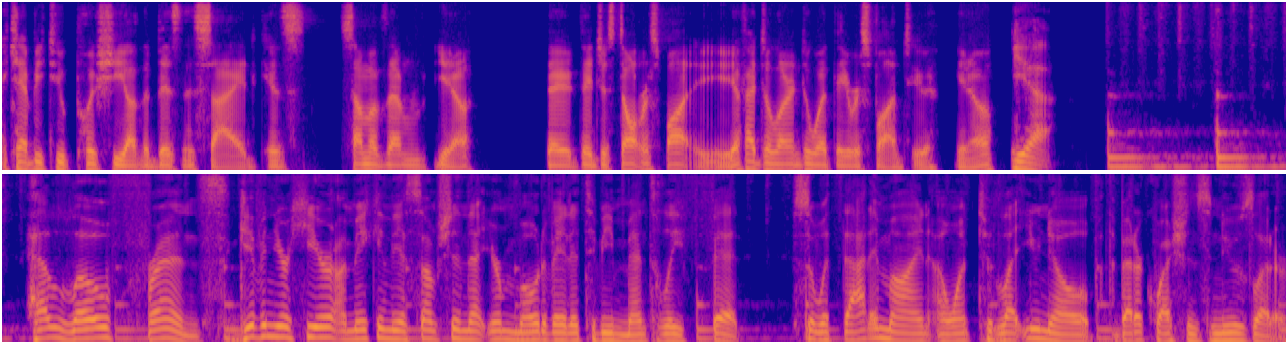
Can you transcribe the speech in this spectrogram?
I can't be too pushy on the business side because some of them, you know, they, they just don't respond. I've had to learn to what they respond to, you know? Yeah. Hello, friends. Given you're here, I'm making the assumption that you're motivated to be mentally fit. So, with that in mind, I want to let you know about the Better Questions newsletter,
